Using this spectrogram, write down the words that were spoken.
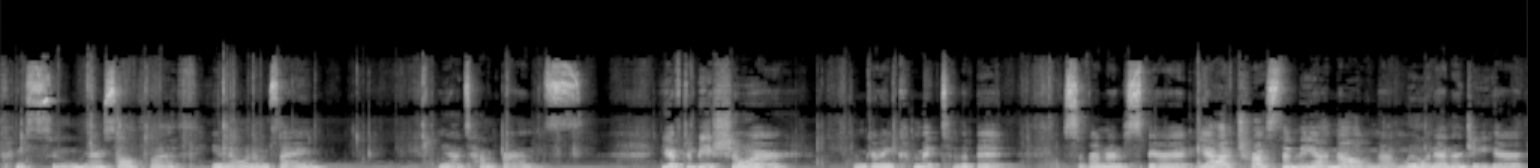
consume yourself with. You know what I'm saying? Yeah, temperance. You have to be sure. I'm getting commit to the bit surrender to spirit. Yeah, trust in the unknown, that moon energy here.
